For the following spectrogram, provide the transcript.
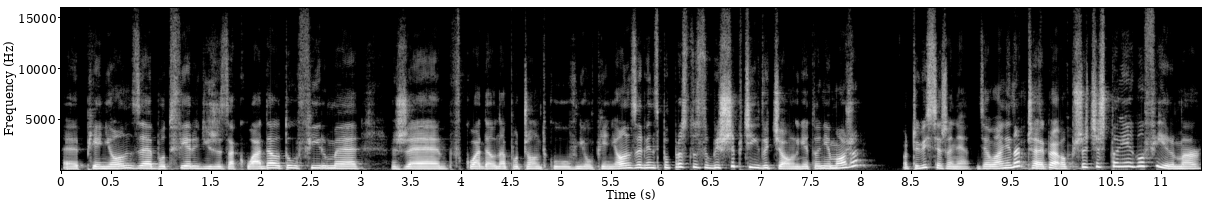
e, pieniądze, bo twierdzi, że zakładał tą firmę, że wkładał na początku w nią pieniądze, więc po prostu sobie szybciej wyciągnie, to nie może? Oczywiście, że nie. Działanie Dlaczego? Bo przecież to jego firma.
